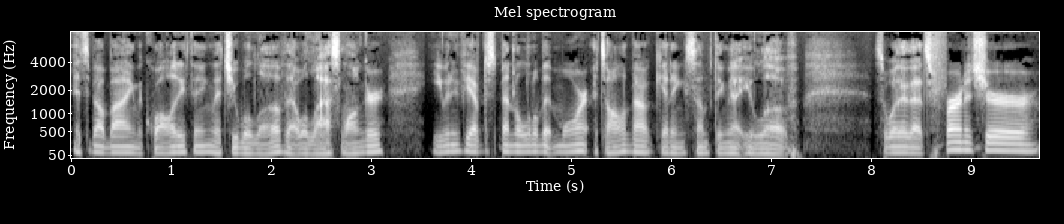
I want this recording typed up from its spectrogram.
It's about buying the quality thing that you will love, that will last longer. Even if you have to spend a little bit more, it's all about getting something that you love. So whether that's furniture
